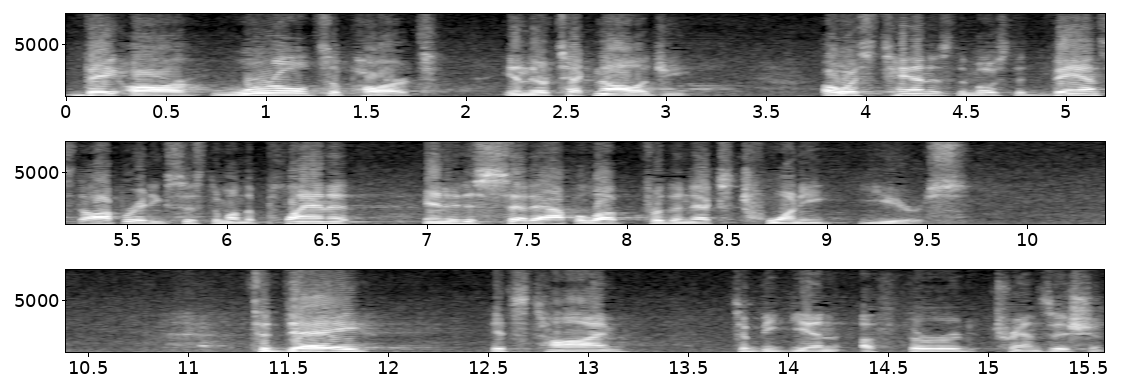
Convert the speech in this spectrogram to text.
they are worlds apart in their technology. OS 10 is the most advanced operating system on the planet, and it has set Apple up for the next 20 years. Today, it's time to begin a third transition.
